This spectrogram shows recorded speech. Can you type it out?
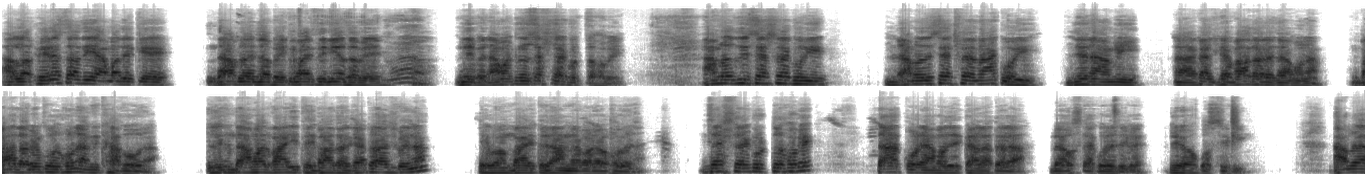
আল্লাহ ফেরেস্তা দিয়ে আমাদেরকে দাবলায় যাবে বাড়িতে নিয়ে যাবে, নেবেন। আমাকে চেষ্টা করতে হবে। আমরা যদি চেষ্টা করি, আমরা যদি চেষ্টা না করি যে না, আমি কালকে বাজারে যাব না। বাজারে করব না আমি খাব না। কিন্তু আমার বাড়িতে বাজার ঘাটও আসবে না এবং বাড়িতে রান্না করা হবে না। চেষ্টা করতে হবে, তারপরে আমাদের কালা তারা ব্যবস্থা করে দেবে প্রিয় উপস্থিতি। আমরা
